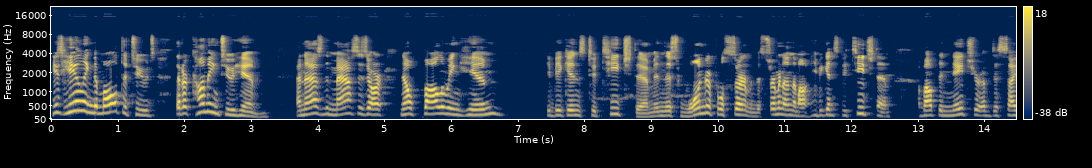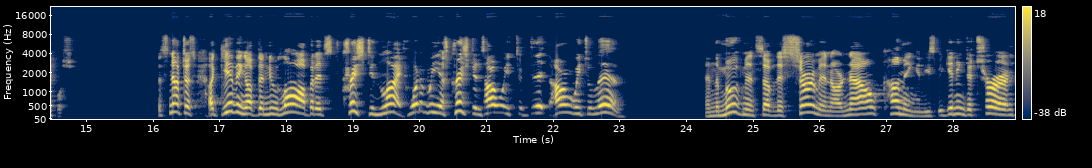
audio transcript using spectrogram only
He's healing the multitudes that are coming to him. And as the masses are now following him, he begins to teach them in this wonderful sermon, the Sermon on the Mount. He begins to teach them about the nature of discipleship. It's not just a giving of the new law, but it's Christian life. What are we as Christians? How are we to, how are we to live? And the movements of this sermon are now coming, and he's beginning to turn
